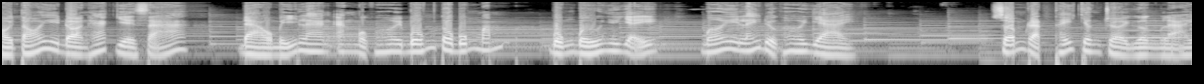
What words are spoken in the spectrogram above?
hồi tối, đoàn hát về xã, đào mỹ lan ăn một hơi bốn tô bún mắm. Bụng bự như vậy mới lấy được hơi dài. Sớm rạch thấy chân trời gần lại,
